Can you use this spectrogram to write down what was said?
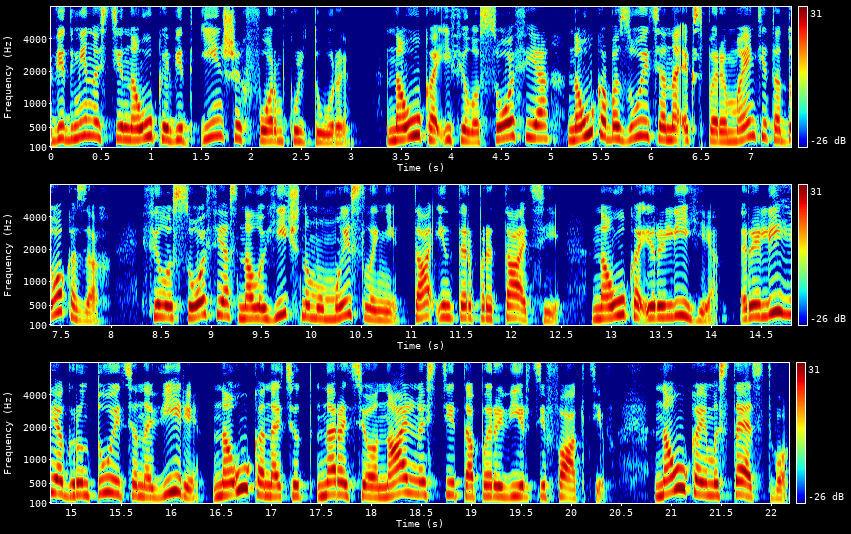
відмінності науки від інших форм культури. Наука і філософія. Наука базується на експерименті та доказах. Філософія на логічному мисленні та інтерпретації, наука і релігія. Релігія ґрунтується на вірі, наука на, цю... на раціональності та перевірці фактів, наука і мистецтво.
